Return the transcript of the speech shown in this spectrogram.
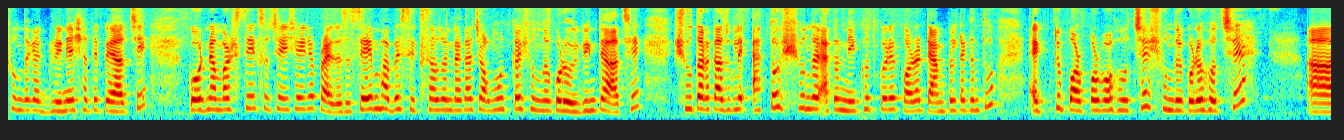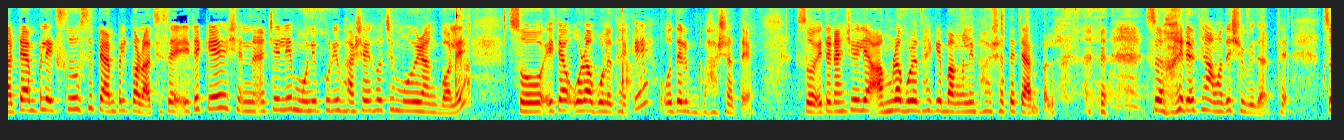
সুন্দর একটা গ্রিনের সাথে পেয়ে আছে কোড নাম্বার সিক্স হচ্ছে এই সেইটা প্রাইস আছে। সেমভাবে সিক্স থাউজেন্ড টাকা, চমৎকার সুন্দর করে উইভিংটা আছে। সুতার কাজগুলি এত সুন্দর, এত নিখুঁত করে করা। টেম্পলটা কিন্তু একটু পরপর হচ্ছে, সুন্দর করে হচ্ছে। টেম্পল এক্সক্লুসিভ টেম্পল করা আছে। এটাকে ন্যাচারালি মণিপুরি ভাষায় হচ্ছে ময়ূরাং বলে। সো এটা ওরা বলে থাকে ওদের ভাষাতে। সো এটা ন্যাচারালি আমরা বলে থাকি বাঙালি ভাষাতে টেম্পল সো এটা হচ্ছে আমাদের সুবিধার্থে। সো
